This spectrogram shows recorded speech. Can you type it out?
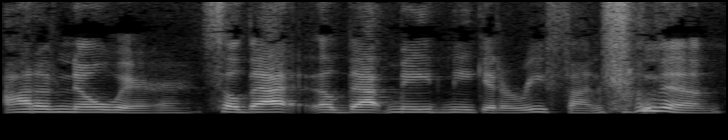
out of nowhere. So that uh, that made me get a refund from them.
